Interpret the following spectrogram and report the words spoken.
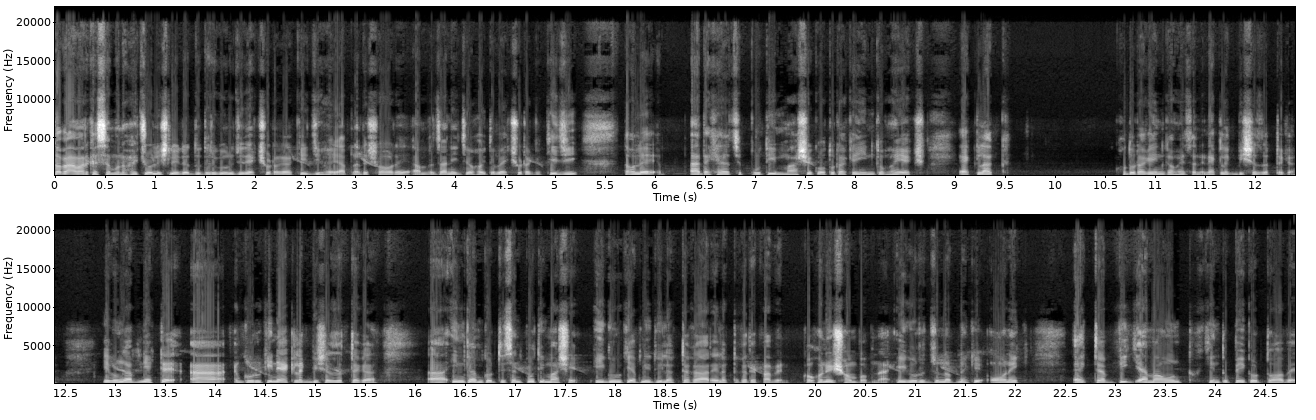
তবে আমার কাছে মনে হয় চল্লিশ লিটার দুধের গরু যদি একশো টাকা কেজি হয় আপনাদের শহরে, আমরা জানি যে হয়তো বা একশো টাকা কেজি, তাহলে দেখা যাচ্ছে প্রতি মাসে কত টাকা ইনকাম হয়? একশো, এক লাখ, কত টাকা ইনকাম হয় জানেন? এক লাখ বিশ হাজার টাকা। এবং আপনি একটা গরু কিনে এক লাখ বিশ হাজার টাকা ইনকাম করতেছেন প্রতি মাসে। এই গরুকে আপনি দুই লাখ টাকা আড়াই লাখ টাকাতে পাবেন? কখনোই সম্ভব না। এই গরুর জন্য আপনাকে অনেক একটা বিগ অ্যামাউন্ট কিন্তু পে করতে হবে।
